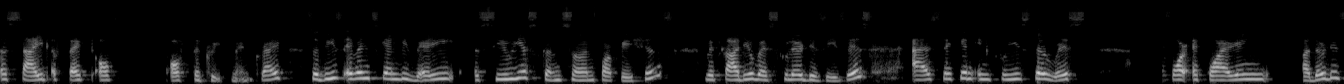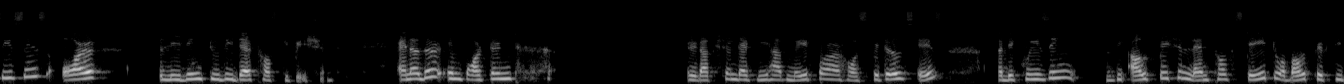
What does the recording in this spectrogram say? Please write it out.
a side effect of of the treatment, right? So these events can be very serious concern for patients with cardiovascular diseases as they can increase the risk for acquiring other diseases or leading to the death of the patient. Another important reduction that we have made for our hospitals is uh, decreasing the outpatient length of stay to about 50%.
